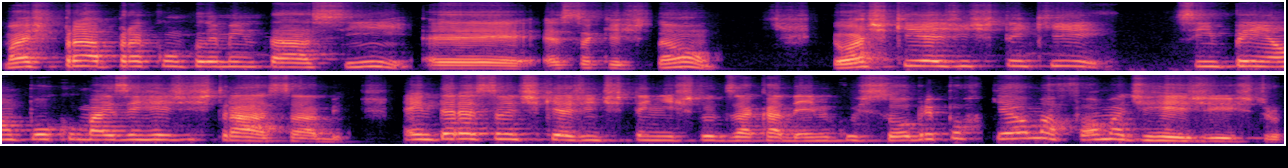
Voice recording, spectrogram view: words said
Mas para complementar assim é, essa questão, eu acho que a gente tem que se empenhar um pouco mais em registrar, sabe? É interessante que a gente tenha estudos acadêmicos sobre, porque é uma forma de registro.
